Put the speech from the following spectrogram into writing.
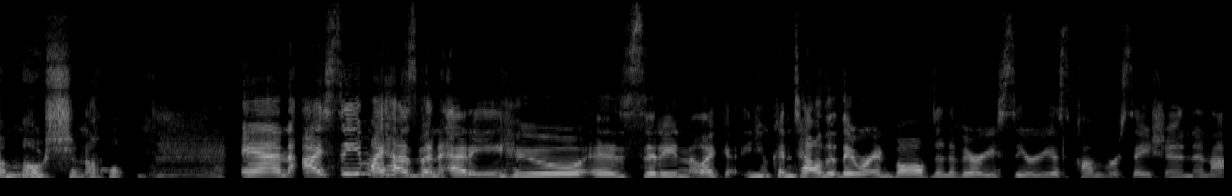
emotional. And I see my husband Eddie, who is sitting like you can tell that they were involved in a very serious conversation, and I,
